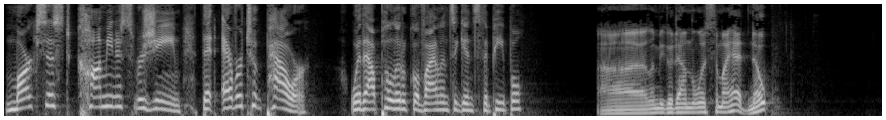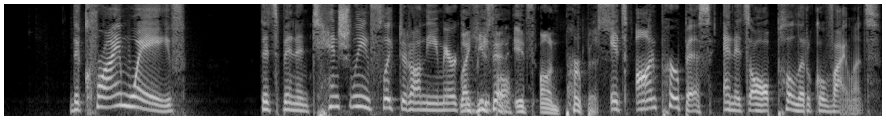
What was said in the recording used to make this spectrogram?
Marxist communist regime that ever took power without political violence against the people? Uh, let me go down the list in my head. Nope. The crime wave that's been intentionally inflicted on the American people. Like you said, it's on purpose. It's on purpose and it's all political violence.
